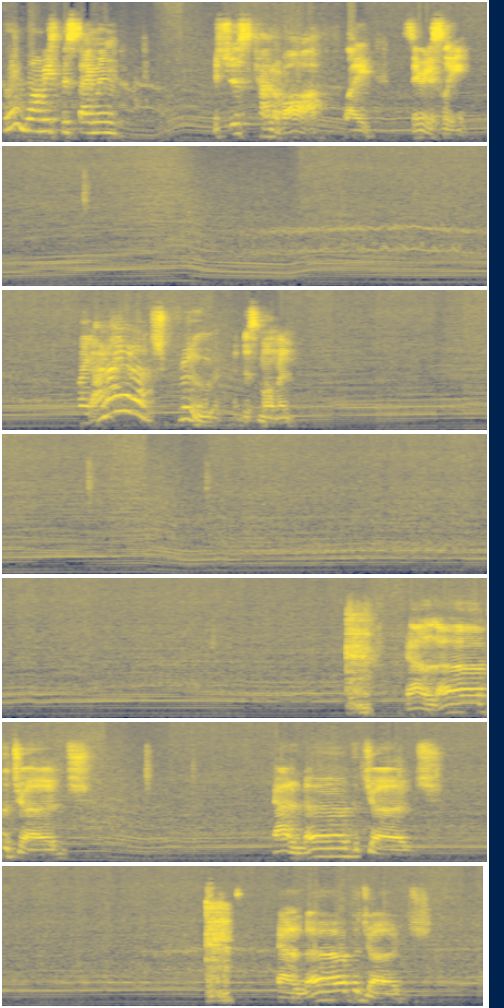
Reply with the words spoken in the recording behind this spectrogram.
Doing one race per segment, it's just kind of off. Like, seriously. Like, I'm not even screwed at this moment. Gotta love the judge. Gotta love the judge. Gotta love the judge.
